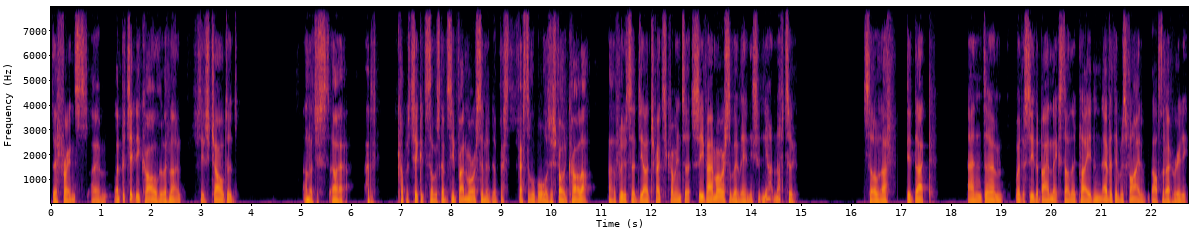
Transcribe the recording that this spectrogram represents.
they're friends, um, and particularly Carl, who I've known since childhood. And I just uh, had a couple of tickets. I was going to see Van Morrison at the Festival Hall. I just phoned Carl up of the and said, "Yeah, I tried to come in to see Van Morrison with me," and he said, "Yeah, I'd love to." So I did that, and um, went to see the band next time they played, and everything was fine after that. Really.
